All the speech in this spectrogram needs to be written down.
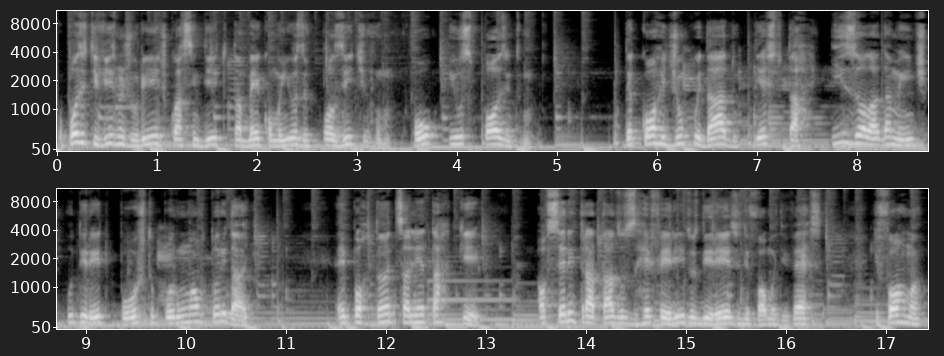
O positivismo jurídico, assim dito também como ius positivum ou ius positum, decorre de um cuidado de estudar isoladamente o direito posto por uma autoridade. É importante salientar que, ao serem tratados os referidos direitos de forma diversa, de forma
